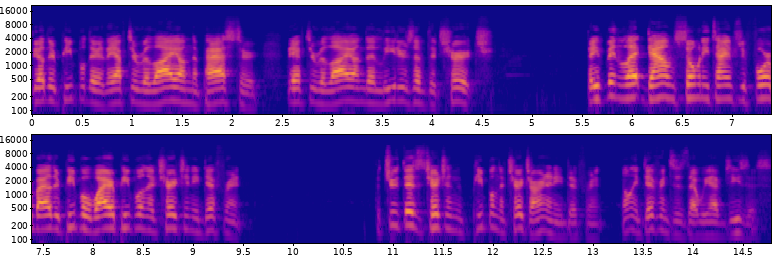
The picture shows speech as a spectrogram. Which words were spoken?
the other people there. They have to rely on the pastor. They have to rely on the leaders of the church. They've been let down so many times before by other people. Why are people in the church any different? The truth is, church and people in the church aren't any different. The only difference is that we have Jesus.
